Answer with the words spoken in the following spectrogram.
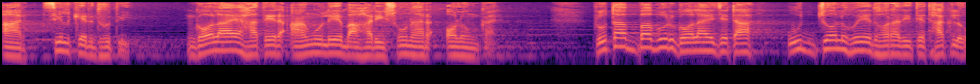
আর সিল্কের ধুতি, গলায় হাতের আঙুলে বাহারি সোনার অলংকার প্রতাপবাবুর গলায় যেটা উজ্জ্বল হয়ে ধরা দিতে থাকল,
